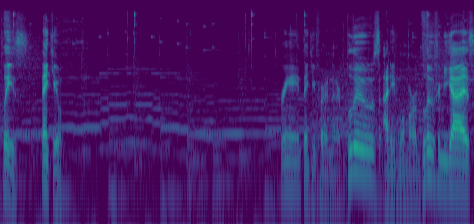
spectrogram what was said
please. Thank you. Green, thank you for another blues. I need one more blue from you guys.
